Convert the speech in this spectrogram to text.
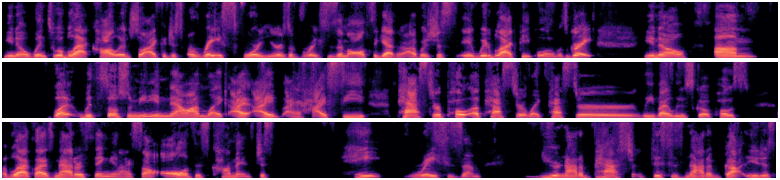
you know went to a black college so i could just erase four years of racism altogether. I was just eh, with black people and it was great you know? Um but with social media now i'm like i i i, see pastor po a pastor like pastor levi lusko post a black lives matter thing and i saw all of his comments just hate racism you're not a pastor. This is not of God. You just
